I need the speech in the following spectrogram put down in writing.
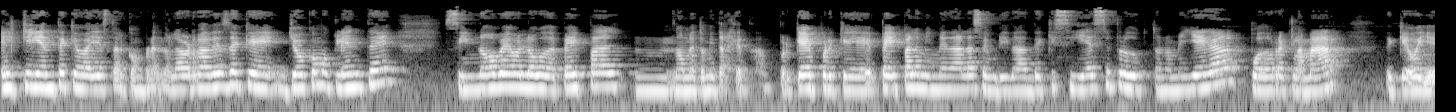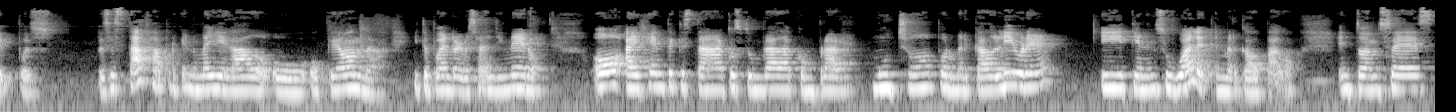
el cliente que vaya a estar comprando. La verdad es de que yo como cliente, si no veo el logo de PayPal, mm, no meto mi tarjeta. ¿Por qué? Porque PayPal a mí me da la seguridad de que si ese producto no me llega, puedo reclamar de que, oye, pues es estafa porque no me ha llegado o, qué onda y te pueden regresar el dinero. O hay gente que está acostumbrada a comprar mucho por Mercado Libre y tienen su wallet en Mercado Pago. Entonces,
